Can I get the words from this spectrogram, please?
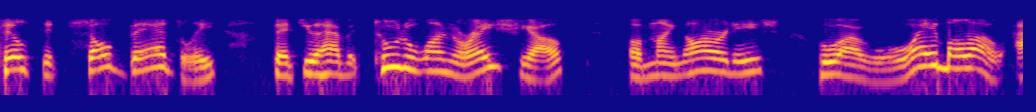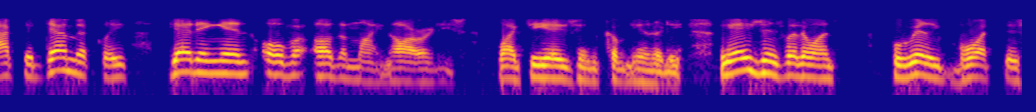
tilted so badly that you have a two to one ratio of minorities who are way below academically getting in over other minorities like the Asian community. The Asians were the ones who really brought this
